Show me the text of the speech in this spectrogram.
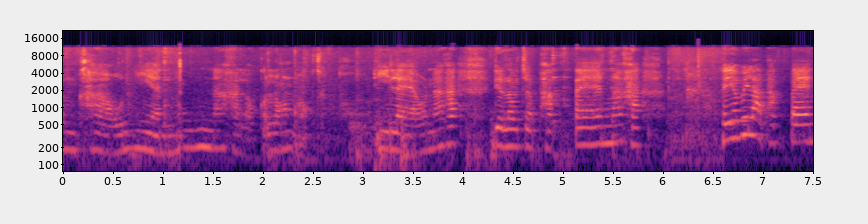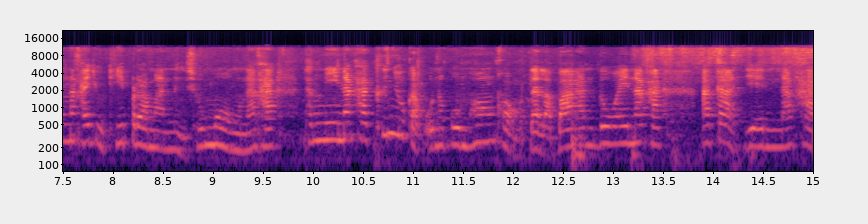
นเขาเนียนนุ่มนะคะ เราก็ล่อนออกจากโถดีแล้วนะคะ เดี๋ยวเราจะพักแป้งนะคะ ระยะเวลาพักแป้งนะคะอยู่ที่ประมาณ 1 ชั่วโมงนะคะ ทั้งนี้นะคะขึ้นอยู่กับอุณหภูมิห้องของแต่ละบ้านด้วยนะคะ อากาศเย็นนะคะ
